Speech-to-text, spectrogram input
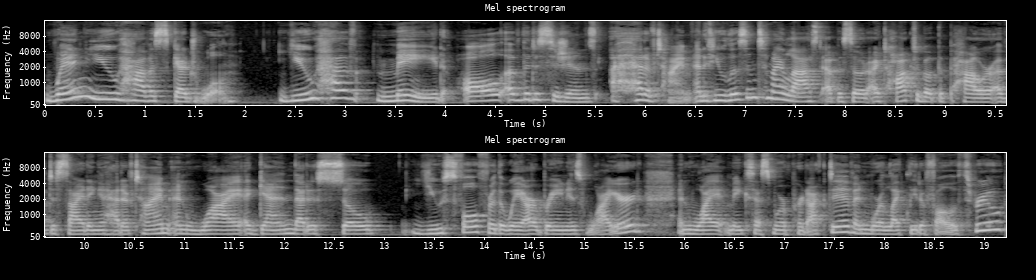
When you have a schedule, you have made all of the decisions ahead of time. And if you listen to my last episode, I talked about the power of deciding ahead of time and why, again, that is so useful for the way our brain is wired and why it makes us more productive and more likely to follow through.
